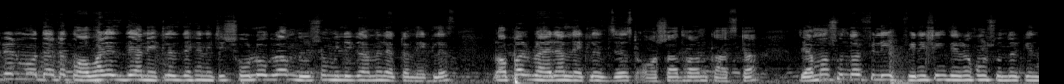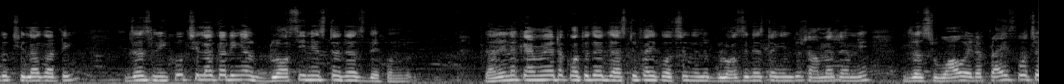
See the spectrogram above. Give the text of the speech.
এটার মধ্যে একটা কভারেজ দেওয়া নেকলেস দেখে নিচ্ছি। ষোলো গ্রাম দুশো মিলিগ্রামের একটা necklace proper bridal necklace just অসাধারণ কাজটা। যেমন সুন্দর ফিনিশিং যেরকম সুন্দর কিন্তু ছিলা কাটিং জাস্ট নিখুঁত ছিলা কাটিং আর গ্লসিনেসটা জাস্ট দেখুন। জানি না ক্যামেরাটা কত কতটা জাস্টিফাই করছে, কিন্তু গ্লসিনেসটা কিন্তু সামনাসামনি জাস্ট ওয়াও এটা প্রাইস পড়ছে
